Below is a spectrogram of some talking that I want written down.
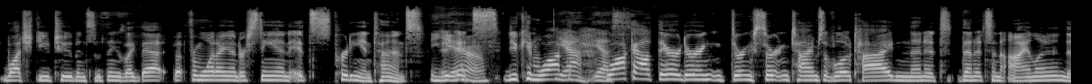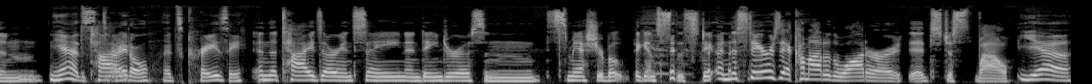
watched YouTube and some things like that. But from what I understand, it's pretty intense. Yeah. It's, you can walk, Yeah, yes. walk out there during, during certain times of low tide and then it's, then it's an island and Yeah, the it's tide- tidal. It's crazy. And the tides are insane and dangerous and smash your boat against the stair and the stairs that come out of the water are it's just wow Yeah.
